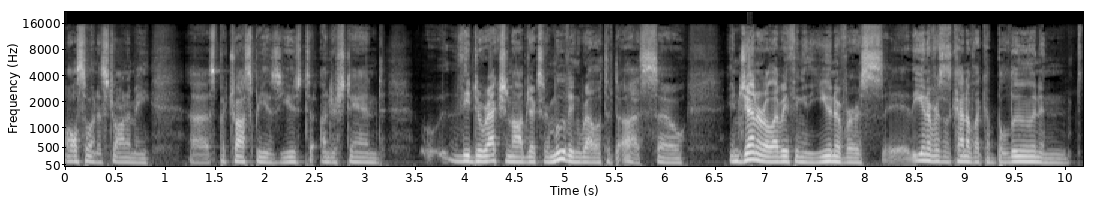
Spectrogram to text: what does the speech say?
Also, in astronomy, uh, spectroscopy is used to understand the direction objects are moving relative to us. So, in general, everything in the universe, the universe is kind of like a balloon, and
